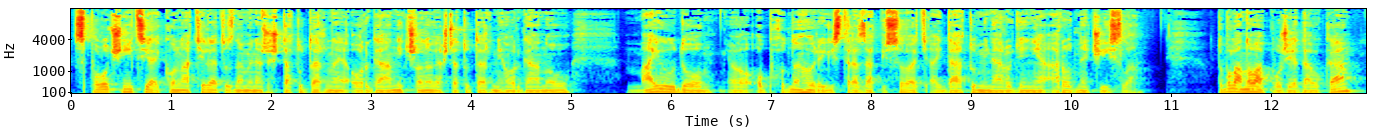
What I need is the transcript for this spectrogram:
spoločníci aj konatelia, to znamená, že štatutárne orgány, členovia štatutárnych orgánov, majú do e, obchodného registra zapisovať aj dátumy narodenia a rodné čísla. To bola nová požiadavka,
